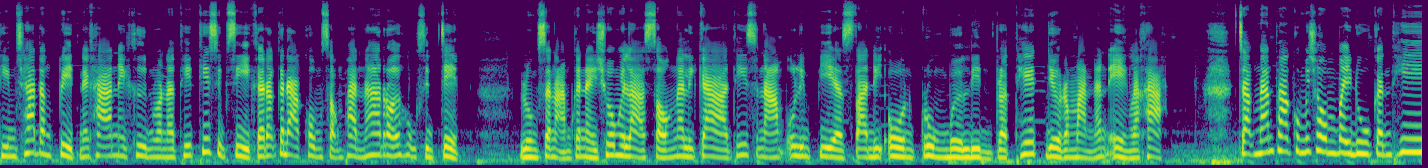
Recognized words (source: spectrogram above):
ทีมชาติอังกฤษนะคะ ในคืนวันอาทิตย์ที่ 14 กรกฎาคม 2567 ลงสนามกันในช่วงเวลา 2 นาฬิกาที่สนามโอลิมเปียสตาดิโอนกรุงเบอร์ลิน ประเทศเยอรมันนั่นเองละค่ะ จากนั้นพาคุณผู้ชมไปดูกันที่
